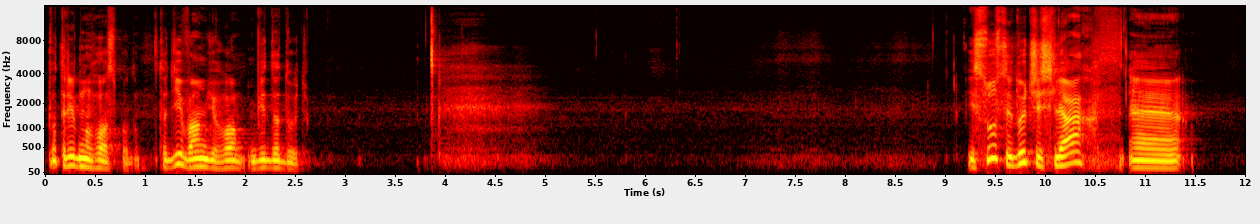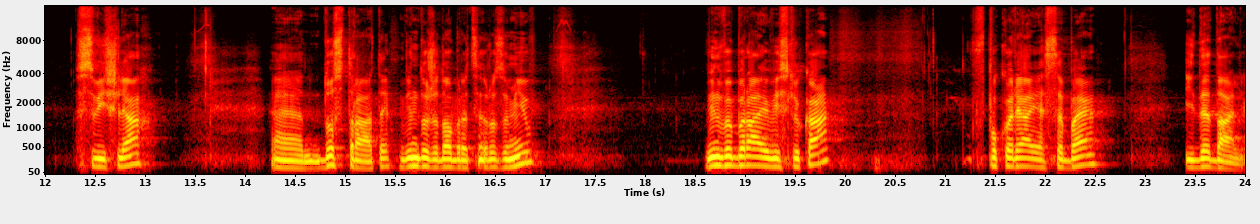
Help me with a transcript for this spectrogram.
потрібно Господу. Тоді вам його віддадуть. Ісус, ідучи шлях, е, свій шлях е, до страти, він дуже добре це розумів. Він вибирає віслюка, впокоряє себе, йде далі.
